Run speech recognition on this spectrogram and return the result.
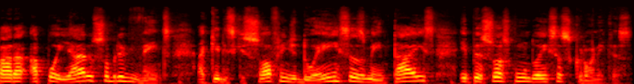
para apoiar os sobreviventes, aqueles que sofrem de doenças mentais e pessoas com doenças crônicas.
